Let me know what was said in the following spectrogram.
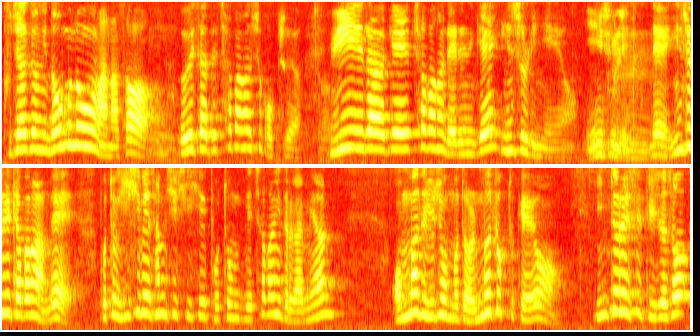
부작용이 너무너무 많아서 음. 의사들이 처방할 수가 없어요. 유일하게 처방을 내리는 게 인슐린이에요. 인슐린. 네, 인슐린 처방을 하는데 보통 20에 30cc 보통 이게 처방이 들어가면 엄마들 요즘 엄마들 얼마나 똑똑해요. 인터넷에 뒤져서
